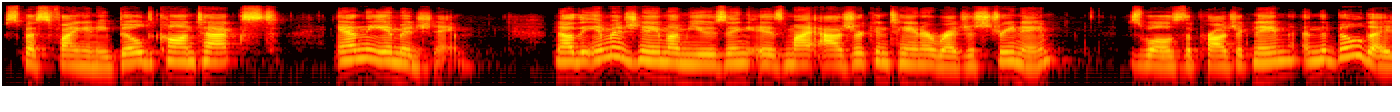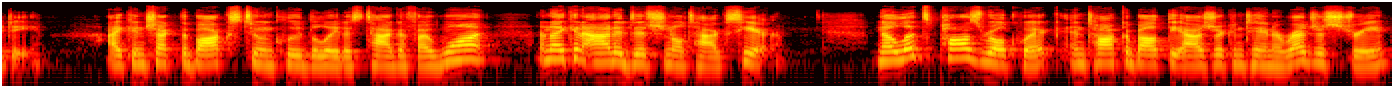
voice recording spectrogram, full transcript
specifying any build context, and the image name. Now the image name I'm using is my Azure Container Registry name, as well as the project name and the build ID. I can check the box to include the latest tag if I want, and I can add additional tags here. Now let's pause real quick and talk about the Azure Container Registry.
